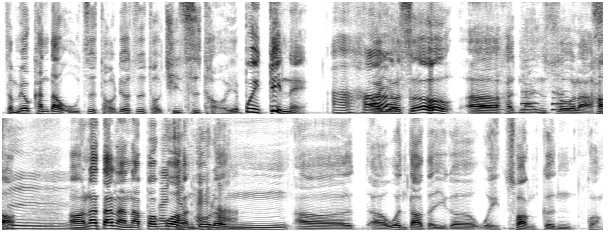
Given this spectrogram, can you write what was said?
怎么又看到五字头、六字头、七字头？也不一定呢。啊啊，哈，有时候呃很难说了 哈。是啊，那当然了，包括很多人呃呃问到的一个伟创跟广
